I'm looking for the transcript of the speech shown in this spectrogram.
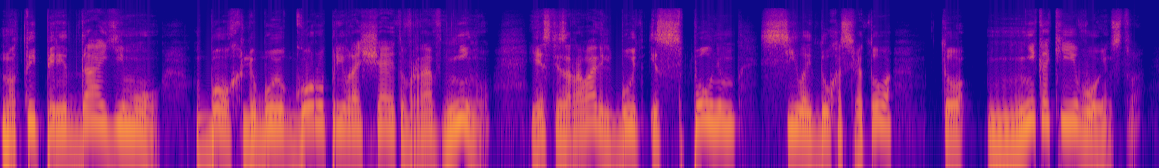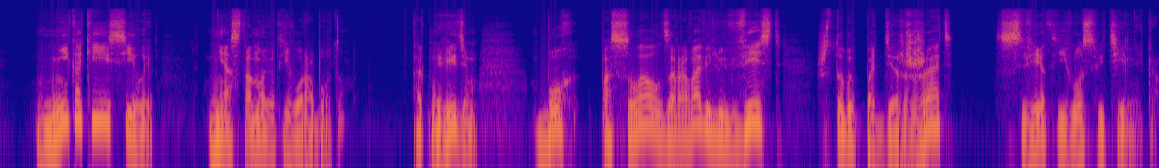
но ты передай ему, Бог любую гору превращает в равнину. Если Зарававель будет исполнен силой Духа Святого, то никакие воинства, никакие силы не остановят его работу. Как мы видим, Бог послал Зарававелю весть, чтобы поддержать свет его светильника.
